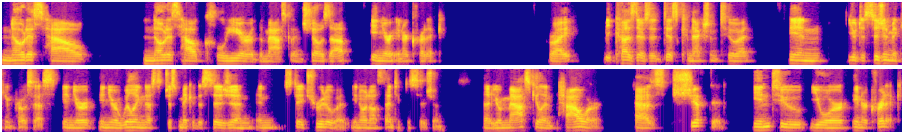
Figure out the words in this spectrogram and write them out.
notice how notice how clear the masculine shows up in your inner critic right? Because there's a disconnection to it in your decision making process in your in your willingness to just make a decision and stay true to it you know an authentic decision that your masculine power has shifted into your inner critic.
